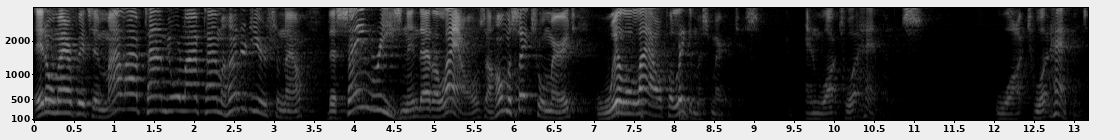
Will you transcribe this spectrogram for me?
It don't matter if it's in my lifetime, your lifetime, a hundred years from now. The same reasoning that allows a homosexual marriage will allow polygamous marriages. And watch what happens. Watch what happens.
